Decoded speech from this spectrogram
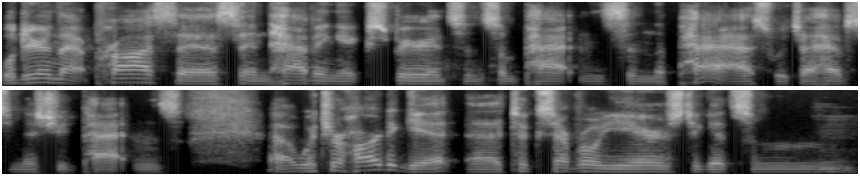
Well, during that process and having experience in some patents in the past, which I have some issued patents, uh, which are hard to get, uh, it took several years to get some mm.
